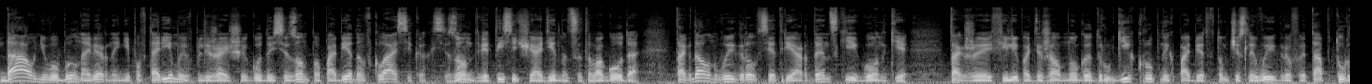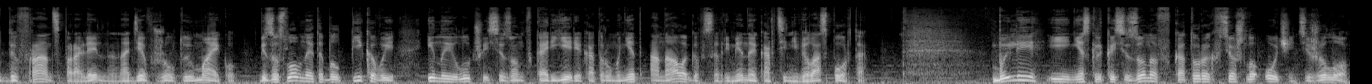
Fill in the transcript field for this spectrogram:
Да, у него был, наверное, неповторимый в ближайшие годы сезон по победам в классиках, сезон 2011 года. Тогда он выиграл все три орденские гонки. Также Филипп одержал много других крупных побед, в том числе выиграв этап Тур де Франс, параллельно надев желтую майку. Безусловно, это был пиковый и наилучший сезон в карьере, которому нет аналогов в современной картине велоспорта. Были и несколько сезонов, в которых все шло очень тяжело.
